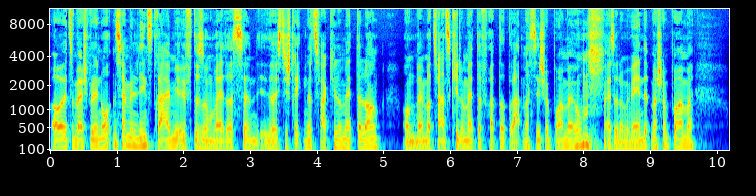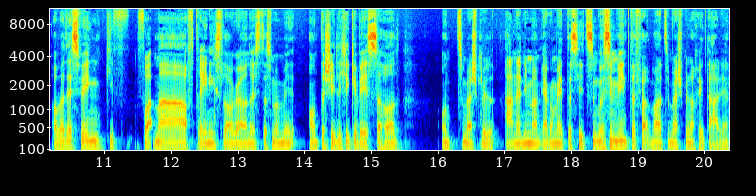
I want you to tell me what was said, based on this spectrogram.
Aber zum Beispiel in Ottensheim in Linz drehe ich mich öfters um, weil das da ist die Strecke nur zwei Kilometer lang. Und wenn man 20 Kilometer fährt, da dreht man sich schon ein paar Mal um. Also da wendet man schon ein paar Mal. Aber deswegen fährt man auf Trainingslager und ist, dass man mit unterschiedliche Gewässer hat und zum Beispiel auch nicht immer am Ergometer sitzen muss. Im Winter fährt man zum Beispiel nach Italien.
